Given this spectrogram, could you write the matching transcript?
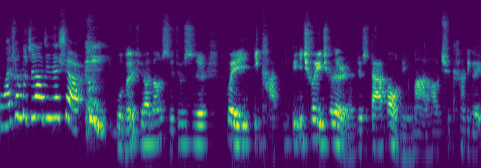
我完全不知道这件事儿。我们学校当时就是会一卡一车一车的人，就是大家报名嘛，然后去看那个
